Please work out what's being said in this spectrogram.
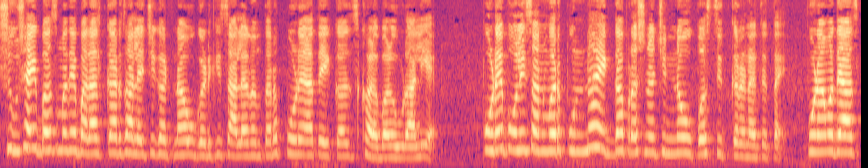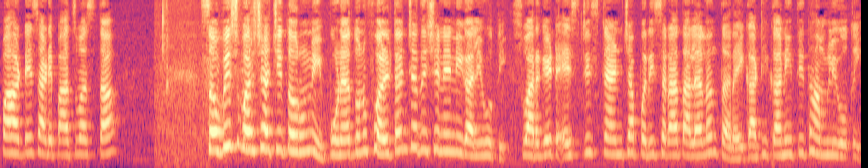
शिवशाही बसमध्ये बलात्कार झाल्याची घटना उघडकीस आल्यानंतर पुण्यात एकच खळबळ उडाली आहे. पुणे पोलिसांवर पुन्हा एकदा प्रश्नचिन्ह उपस्थित करण्यात येत आहे. पुण्यामध्ये आज पहाटे साडेपाच वाजता सव्वीस वर्षाची तरुणी पुण्यातून फलटणच्या दिशेने निघाली होती. स्वारगेट एसटी स्टँडच्या परिसरात आल्यानंतर एका ठिकाणी ती थांबली होती.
